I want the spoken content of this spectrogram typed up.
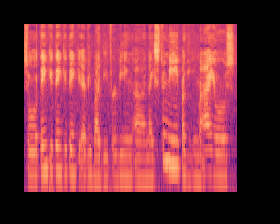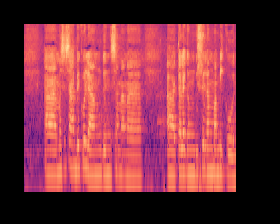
So, thank you, thank you, thank you everybody for being ah, nice to me, pagiging maayos. Ah, masasabi ko lang dun sa mga ah, talagang gusto lang mamikon,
